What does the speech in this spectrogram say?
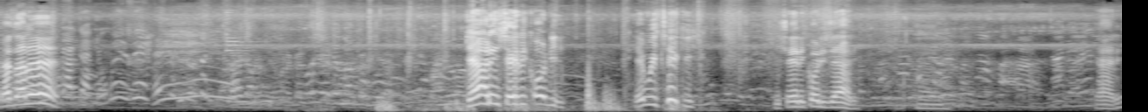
Kazale. Tayari nishairekodi. Hebu icheki. Nishairekodi tayari. Tayari.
